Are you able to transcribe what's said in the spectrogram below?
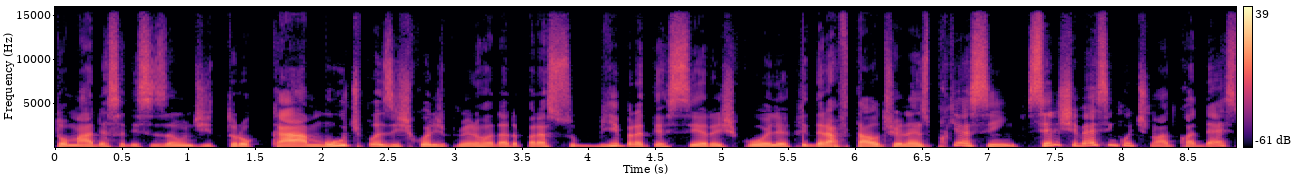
tomado essa decisão de trocar múltiplas escolhas de primeira rodada para subir para a terceira escolha e draftar o Trey Lance? Porque assim, se eles tivessem continuado com a 12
